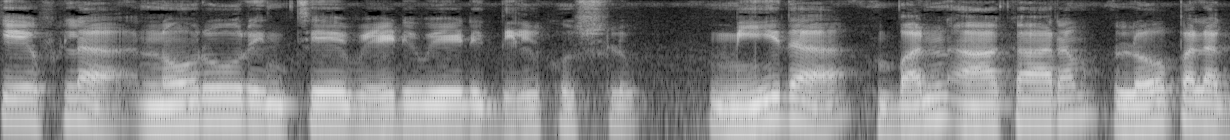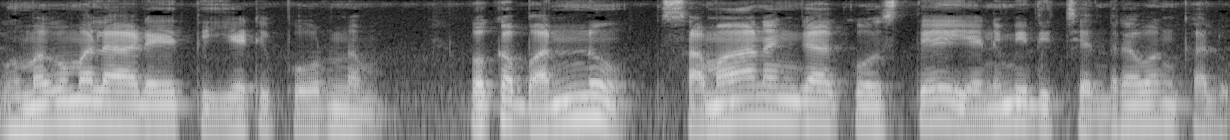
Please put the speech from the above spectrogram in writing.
కేఫ్ల నోరూరించే వేడివేడి దిల్ఖుష్లు మీద బన్ ఆకారం లోపల ఘుమఘుమలాడే తీయటి పూర్ణం. ఒక బన్ను సమానంగా కోస్తే ఎనిమిది చంద్రవంకలు.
